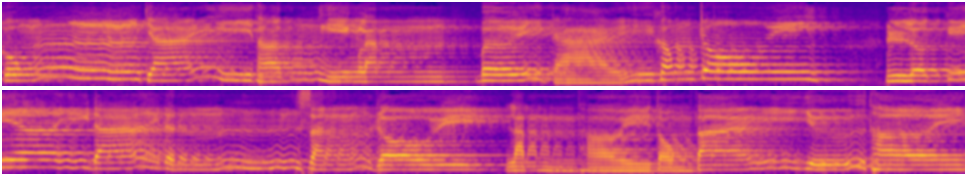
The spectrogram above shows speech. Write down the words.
cũng chảy thật hiền lành, bởi cài không trôi luật kia đã định sẵn rồi, lành thời tồn tại giữ thời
